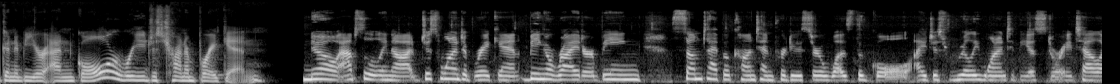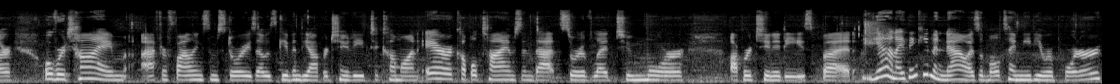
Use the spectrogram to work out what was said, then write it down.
going to be your end goal, or were you just trying to break in? No, absolutely not. Just wanted to break in. Being a writer, being some type of content producer was the goal. I just really wanted to be a storyteller. Over time, after filing some stories, I was given the opportunity to come on air a couple times, and that sort of led to more opportunities. But yeah, and I think even now, as a multimedia reporter,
